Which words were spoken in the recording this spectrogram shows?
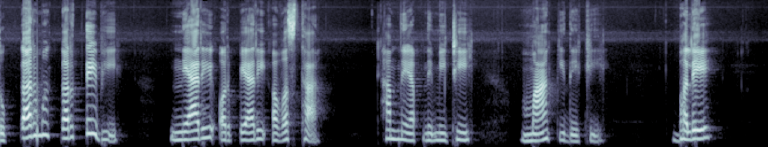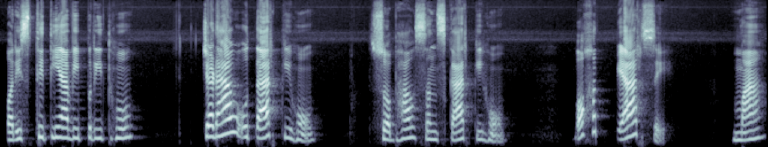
तो कर्म करते भी न्यारी और प्यारी अवस्था हमने अपनी मीठी माँ की देखी। भले परिस्थितियाँ विपरीत हों, चढ़ाव उतार की हों, स्वभाव संस्कार की हों। बहुत प्यार से माँ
